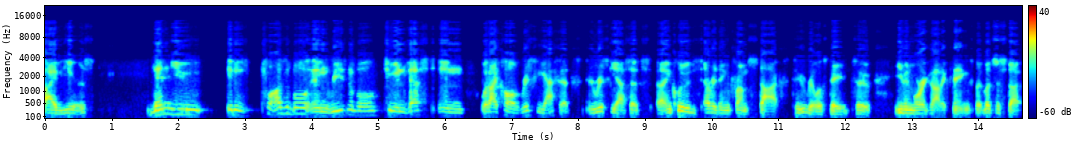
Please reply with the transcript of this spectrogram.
five years, then you it is plausible and reasonable to invest in what I call risky assets. And risky assets uh, includes everything from stocks to real estate to even more exotic things. But let's just st-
